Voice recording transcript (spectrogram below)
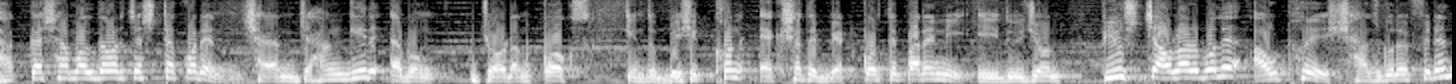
ধাক্কা সামাল দেওয়ার চেষ্টা করেন শায়ান জাহাঙ্গীর এবং জর্ডান কক্স। কিন্তু বেশিক্ষণ একসাথে ব্যাট করতে পারেনি এই দুইজন। পিয়ুষ চাওলার বলে আউট হয়ে সাজগড়ে ফিরেন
